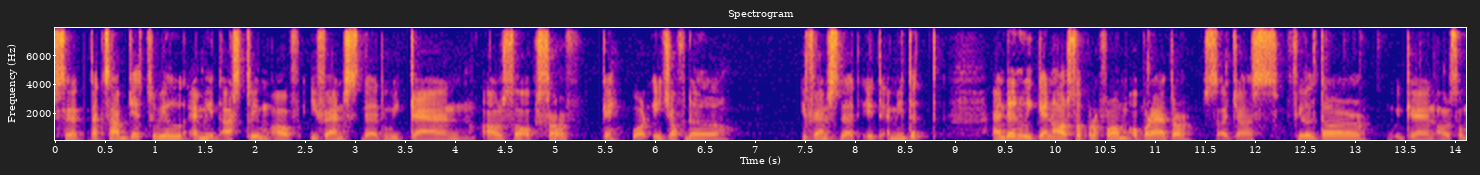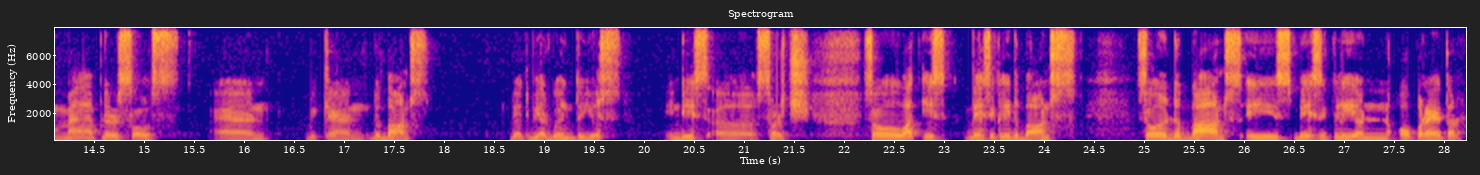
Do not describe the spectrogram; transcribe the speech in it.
tag subject will emit a stream of events that we can also observe okay for each of the events that it emitted. And then we can also perform operator such as filter we can also map the results and we can debounce that we are going to use in this uh, search. So what is basically debounce so debounce is basically an operator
